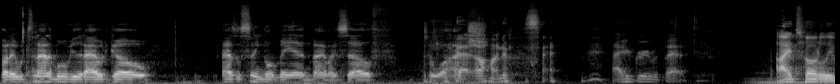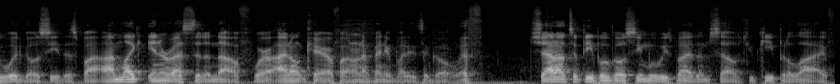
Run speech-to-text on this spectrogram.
but it's not a movie that I would go as a single man by myself to watch. Yeah, watch. 100%. I agree with that. I totally would go see this, but I'm like interested enough where I don't care if I don't have anybody to go with. Shout out to people who go see movies by themselves. You keep it alive.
